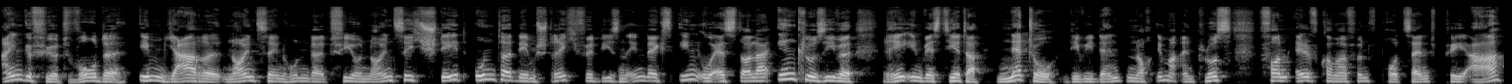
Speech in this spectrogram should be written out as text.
eingeführt wurde im Jahre 1994, steht unter dem Strich für diesen Index in US-Dollar inklusive reinvestierter Netto-Dividenden noch immer ein Plus von 11,5 Prozent PA.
